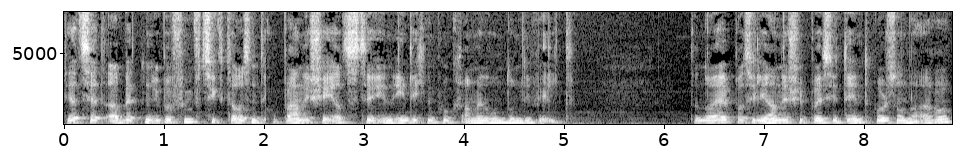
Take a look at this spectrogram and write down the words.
Derzeit arbeiten über 50.000 kubanische Ärzte in ähnlichen Programmen rund um die Welt. Der neue brasilianische Präsident Bolsonaro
